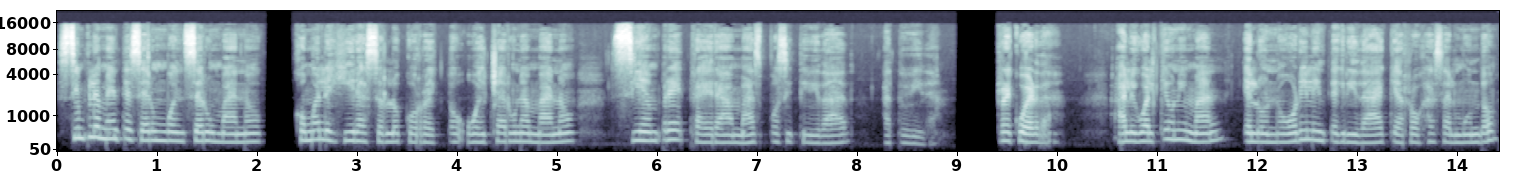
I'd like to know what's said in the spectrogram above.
Simplemente ser un buen ser humano cómo elegir hacer lo correcto o echar una mano siempre traerá más positividad a tu vida. Recuerda, al igual que un imán, el honor y la integridad que arrojas al mundo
